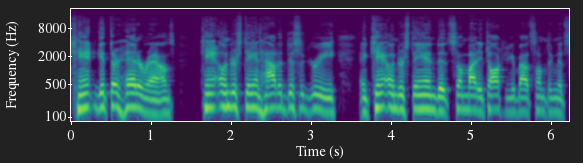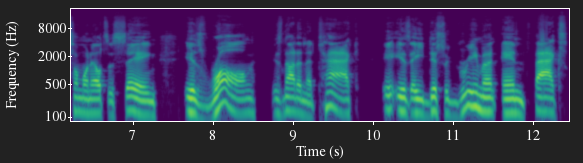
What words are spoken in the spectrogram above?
can't get their head around can't understand how to disagree and can't understand that somebody talking about something that someone else is saying is wrong is not an attack. It is a disagreement and facts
